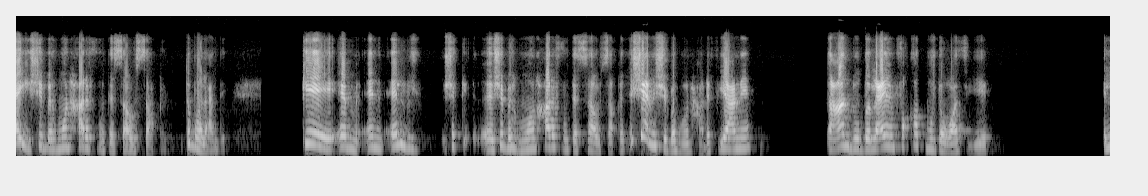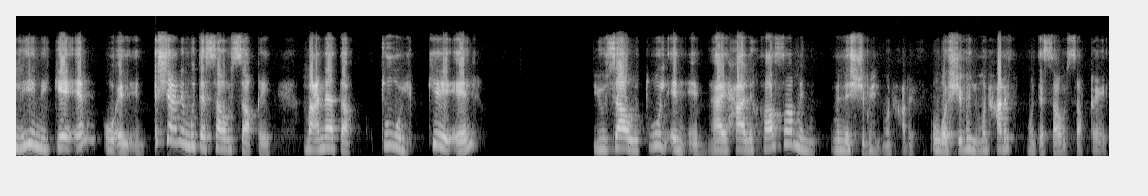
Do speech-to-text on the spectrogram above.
أي شبه منحرف متساوي الساقين. انتبهوا لعندي K M N L شبه منحرف متساوي الساقين. إيش يعني شبه منحرف؟ يعني عنده ضلعين فقط متوازيين. اللي هن K M و L N. إيش يعني متساوي الساقين معناتها طول K L يساوي طول إن إم. هاي حالة خاصة من من الشبه المنحرف. هو الشبه المنحرف متساوي الساقين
